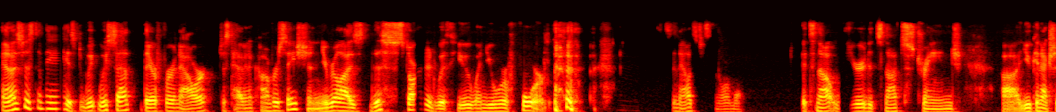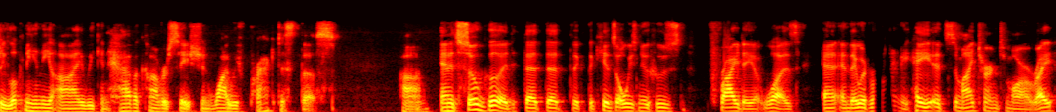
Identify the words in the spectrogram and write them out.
and I was just amazed. We, we sat there for an hour just having a conversation. You realize this started with you when you were four. so now it's just normal. It's not weird. It's not strange. Uh, you can actually look me in the eye. We can have a conversation. Why we've practiced this. Um, and it's so good that, that the, the kids always knew whose Friday it was. And, and they would remind me, hey, it's my turn tomorrow, right?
